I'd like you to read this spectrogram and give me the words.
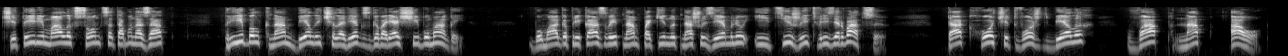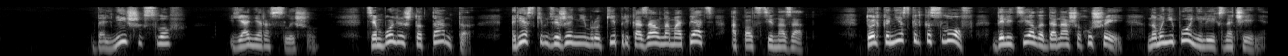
Четыре малых солнца тому назад прибыл к нам белый человек с говорящей бумагой. Бумага приказывает нам покинуть нашу землю и идти жить в резервацию. Так хочет вождь белых Вап-Нап-Ао. Дальнейших слов я не расслышал. Тем более, что Танто резким движением руки приказал нам опять отползти назад. Только несколько слов долетело до наших ушей, но мы не поняли их значения.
